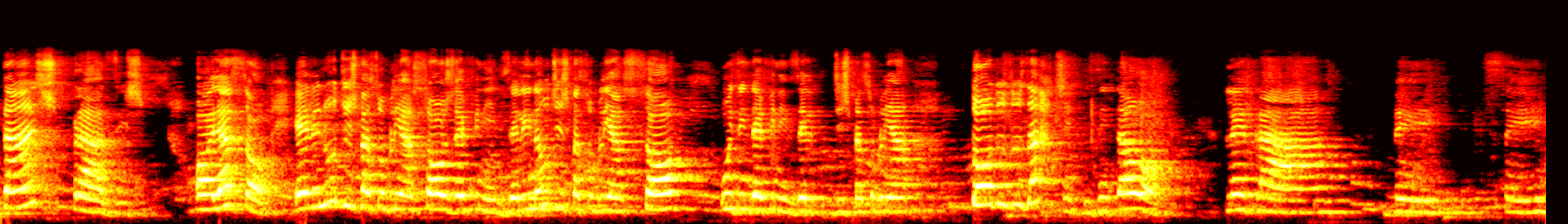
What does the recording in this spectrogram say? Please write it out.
das frases. Olha só, ele não diz para sublinhar só os definidos, ele não diz para sublinhar só os indefinidos, ele diz para sublinhar todos os artigos. Então, ó, letra A, B, C,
